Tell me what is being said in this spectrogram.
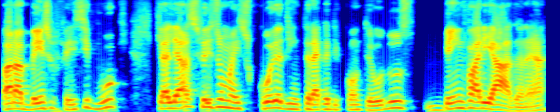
Parabéns para o Facebook, que aliás fez uma escolha de entrega de conteúdos bem variada, né?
